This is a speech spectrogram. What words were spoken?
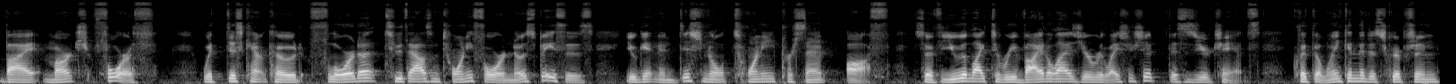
by March 4th with discount code Florida 2024, no spaces, you'll get an additional 20% off. So if you would like to revitalize your relationship, this is your chance. Click the link in the description,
